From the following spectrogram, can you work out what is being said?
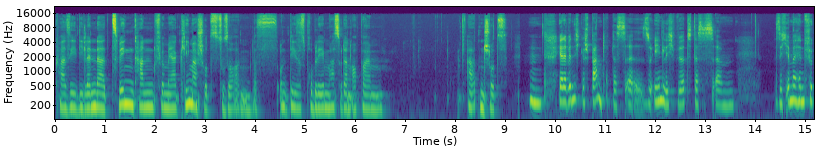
quasi die Länder zwingen kann, für mehr Klimaschutz zu sorgen. Das, und dieses Problem hast du dann auch beim Artenschutz. Hm. Ja, da bin ich gespannt, ob das äh, so ähnlich wird, dass es ähm, sich immerhin für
